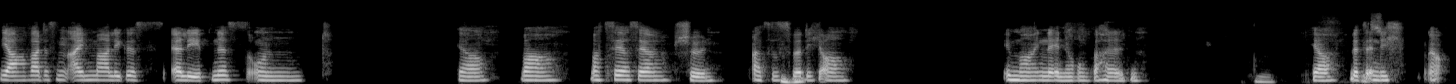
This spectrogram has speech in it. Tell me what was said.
ja, war das ein einmaliges Erlebnis und ja, war, war sehr, sehr schön. Also das mhm. werde ich auch immer in Erinnerung behalten. Cool. Ja, letztendlich, Jetzt ja.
